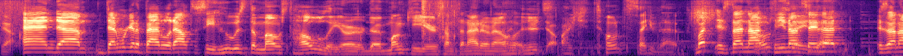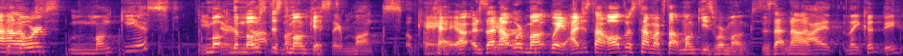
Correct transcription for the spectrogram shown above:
Yeah. And um, then we're going to battle it out to see who is the most holy, or the monkey, or something. I don't know. I- Don't say that. What? Is that not? Don't Can you not say say that? that. Is that not how that works? Monkiest. Mo- the mostest monkeys, monkest. They're monks. Okay. Okay, uh, is that They not are- where monk? Wait, I just thought all this time I've thought monkeys were monks. Is that not? I? They could be.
